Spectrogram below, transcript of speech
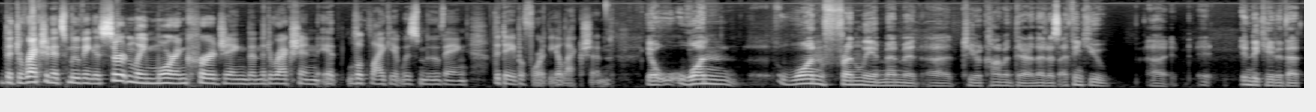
the direction it's moving is certainly more encouraging than the direction it looked like it was moving the day before the election. You know, one one friendly amendment uh, to your comment there, and that is, I think you uh, indicated that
